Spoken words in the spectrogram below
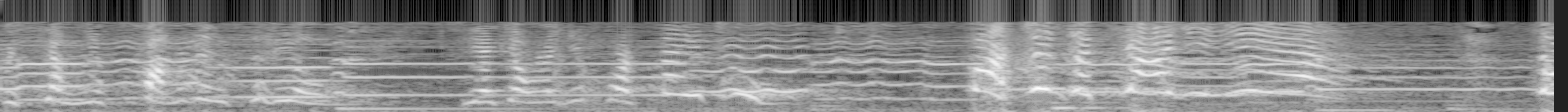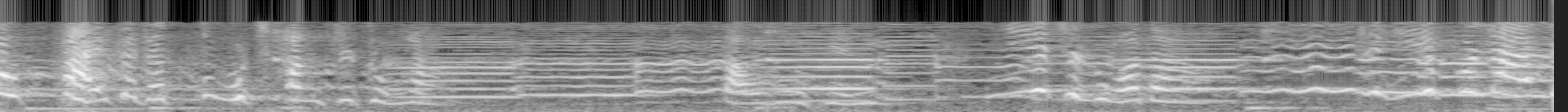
不想你放任自流，也叫了一伙歹徒，把整个家业都败在这赌场之中啊！到如今，你只落得这衣不褴褛，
